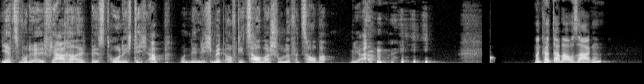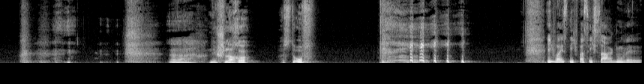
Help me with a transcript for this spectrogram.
Jetzt, wo du elf Jahre alt bist, hole ich dich ab und nehme dich mit auf die Zauberschule für Zauber. Ja. Man könnte aber auch sagen. äh, die Schlache. Hörst auf. ich weiß nicht, was ich sagen will.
